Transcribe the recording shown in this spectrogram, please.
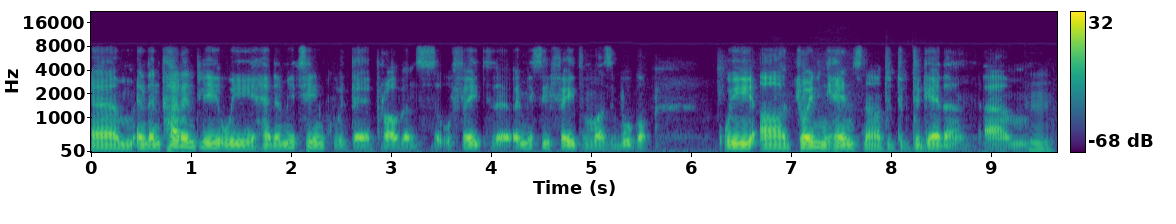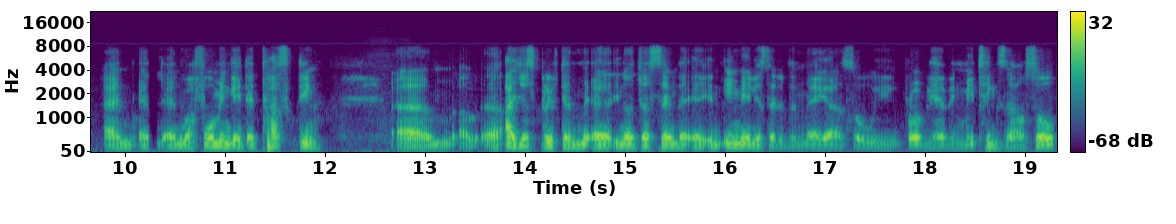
Um, and then currently we had a meeting with the province, Faith, the MEC Faith Mazibuko. We are joining hands now to, to together, um, mm. and, and and we're forming a, a task team um, I just briefed them, uh, you know, just sent an email yesterday to the mayor. So we're probably having meetings now. So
